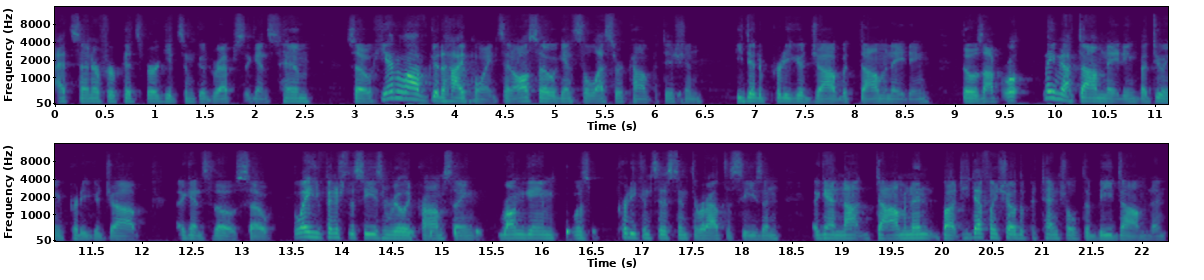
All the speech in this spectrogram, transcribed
at center for Pittsburgh, he had some good reps against him. So he had a lot of good high points, and also against the lesser competition, he did a pretty good job with dominating those. Op- well, maybe not dominating, but doing a pretty good job against those. So the way he finished the season really promising. Run game was pretty consistent throughout the season. Again, not dominant, but he definitely showed the potential to be dominant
